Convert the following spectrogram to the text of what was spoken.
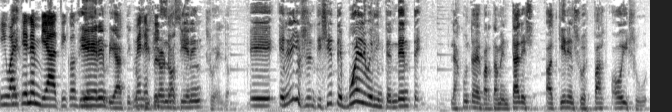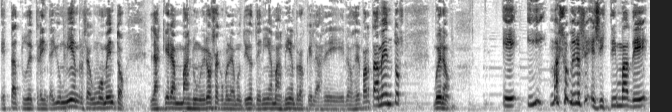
Igual Eh, tienen viáticos. Tienen viáticos, sí, pero no tienen sueldo. Eh, en el año 67 vuelve el intendente, las juntas departamentales adquieren su hoy su estatus de 31 miembros, en algún momento las que eran más numerosas, como la de Montevideo, tenía más miembros que las de los departamentos. Bueno, eh, y más o menos el sistema de,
